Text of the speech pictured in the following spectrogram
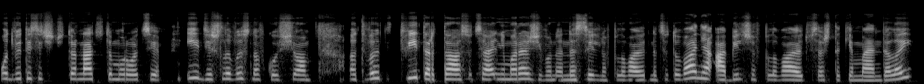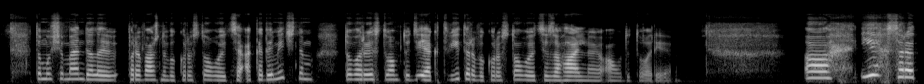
у 2014 році, і дійшли висновку, що Twitter та соціальні мережі вони не сильно впливають на цитування, а більше впливають все ж таки Менделей, тому що Менделей переважно використовується академічним товариством, тоді як Твіттер використовується загальною аудиторією. І серед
